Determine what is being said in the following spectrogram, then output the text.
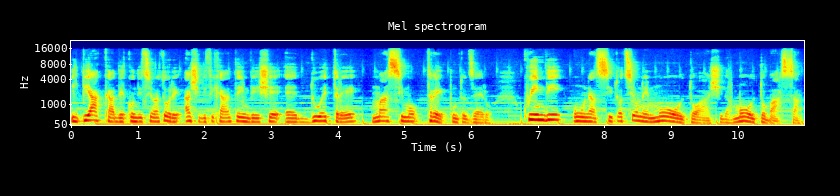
Il pH del condizionatore acidificante invece è 2,3 massimo 3.0, quindi una situazione molto acida, molto bassa.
